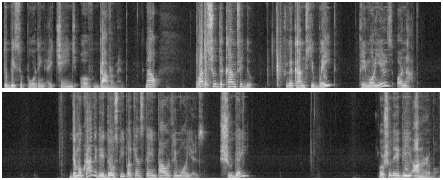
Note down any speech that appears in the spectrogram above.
to be supporting a change of government. Now, what should the country do? Should the country wait three more years or not? Democratically, those people can stay in power three more years. Should they? Or should they be honorable?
